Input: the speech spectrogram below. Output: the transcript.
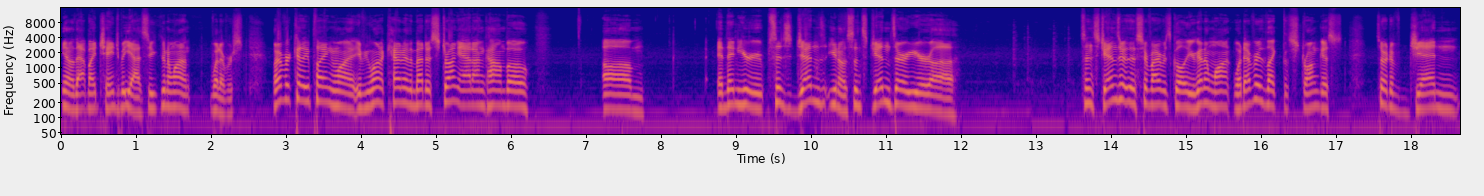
you know that might change. But yeah, so you're gonna want whatever, whatever kill you're playing. You want if you want to counter the meta, strong add-on combo. Um, and then you're since gens, you know, since gens are your uh, since gens are the survivor's goal, you're gonna want whatever like the strongest sort of gen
